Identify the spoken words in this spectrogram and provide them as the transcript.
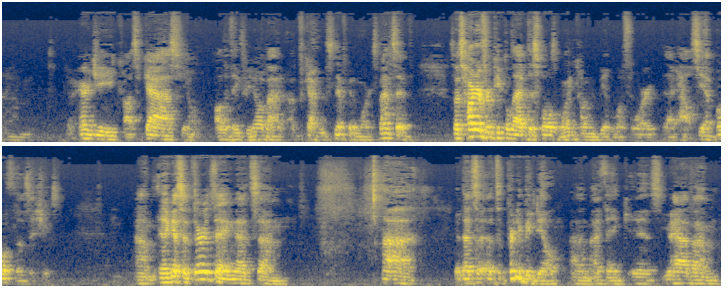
um, energy, cost of gas, you know, all the things we know about have gotten significantly more expensive. So it's harder for people to have disposable income to be able to afford that house. You have both of those issues. Um, and I guess the third thing that's um, uh, that's a, that's a pretty big deal, um, I think, is you have um,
